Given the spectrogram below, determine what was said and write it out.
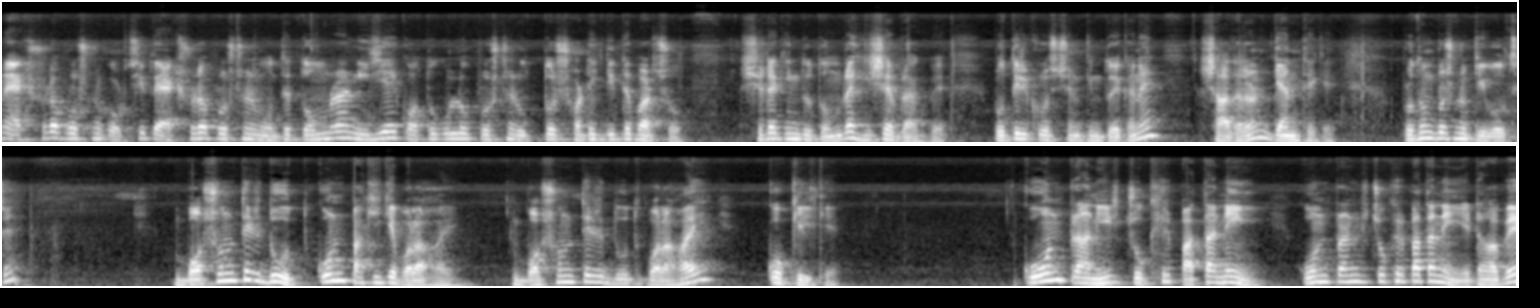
মানে একশোটা প্রশ্ন করছি, তো একশোটা প্রশ্নের মধ্যে তোমরা নিজে কতগুলো প্রশ্নের উত্তর সঠিক দিতে পারছ, সেটা কিন্তু তোমরা হিসেব রাখবে। প্রতিটি কোশ্চেন কিন্তু এখানে সাধারণ জ্ঞান থেকে। প্রথম প্রশ্ন কি বলছে? বসন্তের দূত কোন পাখিকে বলা হয়? বসন্তের দূত বলা হয় কোকিলকে। কোন প্রাণীর চোখের পাতা নেই? কোন প্রাণীর চোখের পাতা নেই? এটা হবে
